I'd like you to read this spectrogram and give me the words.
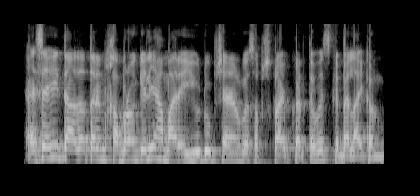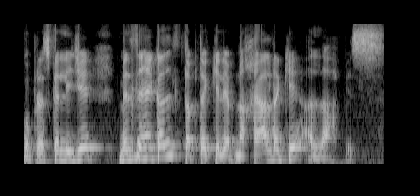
ایسے ہی تازہ ترین خبروں کے لیے ہمارے یوٹیوب چینل کو سبسکرائب کرتے ہوئے اس کے بیل آئیکن کو پریس کر لیجیے۔ ملتے ہیں کل، تب تک کے لیے اپنا خیال رکھیے۔ اللہ حافظ۔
